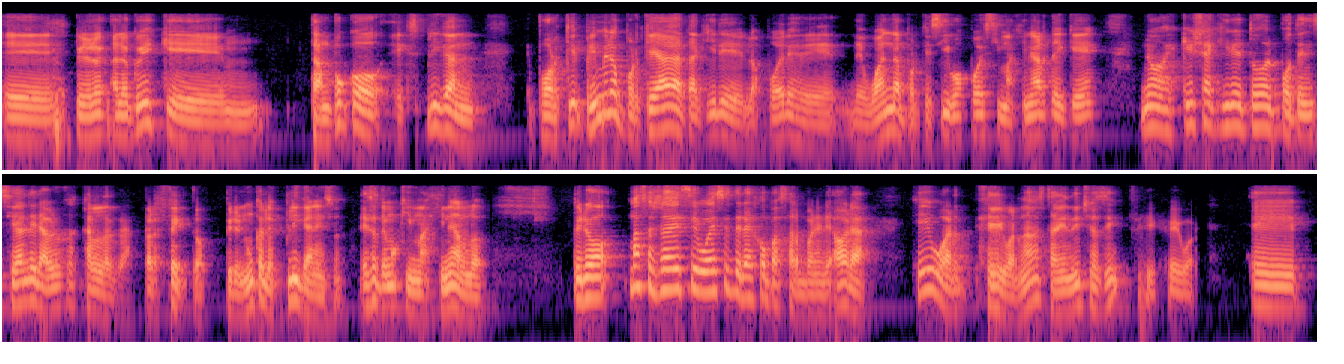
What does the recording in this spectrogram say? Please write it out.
Eh, pero a lo que es que mm, tampoco explican por qué, primero por qué Agatha quiere los poderes de, Wanda, porque sí, vos podés imaginarte que, no, es que ella quiere todo el potencial de la bruja escarlata, perfecto, pero nunca lo explican eso, eso tenemos que imaginarlo. Pero más allá de ese o ese te la dejo pasar, poner. Ahora, Hayward, Hayward, ¿no? ¿Está bien dicho así? Sí, Hayward. Eh,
